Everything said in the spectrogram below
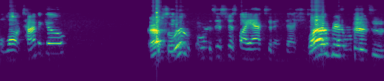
a long time ago, Absolutely. or is this just by accident that she? Vladimir Putin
